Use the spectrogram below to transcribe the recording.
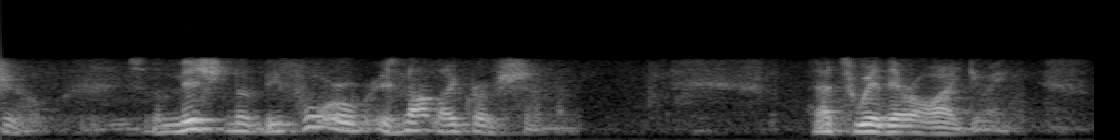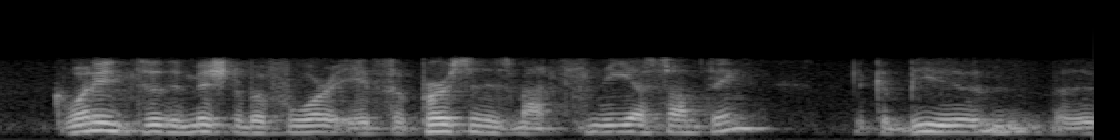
So the Mishnah before is not like Rav Shimon. That's where they're arguing. According to the Mishnah before, if a person is matzniya something, it could be a, a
